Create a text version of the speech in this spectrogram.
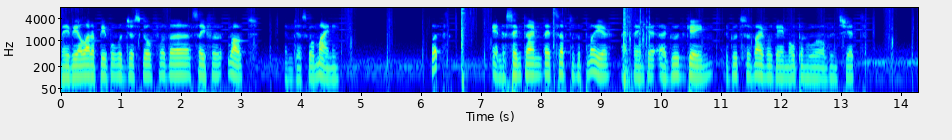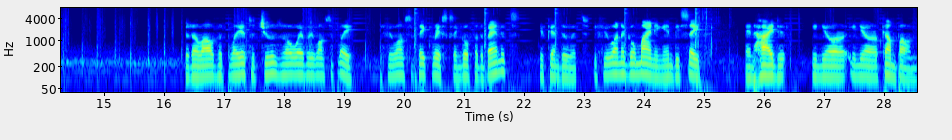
Maybe a lot of people would just go for the safer route and just go mining. But in the same time, that's up to the player. I think a, a good game, a good survival game, open world and shit, should allow the player to choose however he wants to play. If he wants to take risks and go for the bandits, you can do it. If you want to go mining and be safe and hide in your in your compound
